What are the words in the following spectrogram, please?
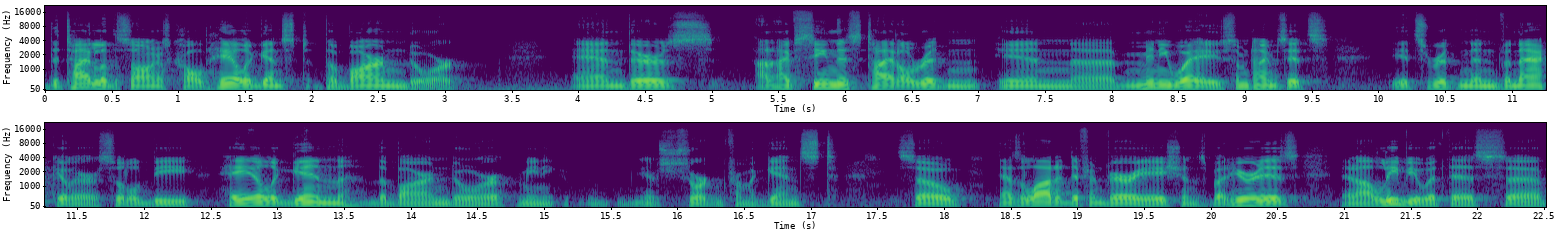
the title of the song is called "Hail Against the Barn Door," and there's and I've seen this title written in uh, many ways. Sometimes it's it's written in vernacular, so it'll be "Hail again the barn door," meaning you know, shortened from "against." So it has a lot of different variations, but here it is, and I'll leave you with this uh,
